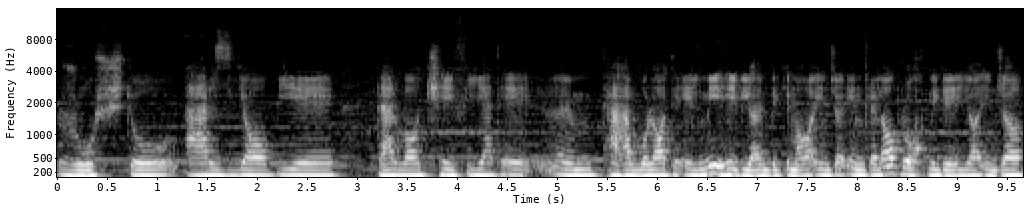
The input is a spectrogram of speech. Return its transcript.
رشد و ارزیابی در واقع کیفیت تحولات علمی هی بیایم بگیم آقا اینجا انقلاب رخ میده یا اینجا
